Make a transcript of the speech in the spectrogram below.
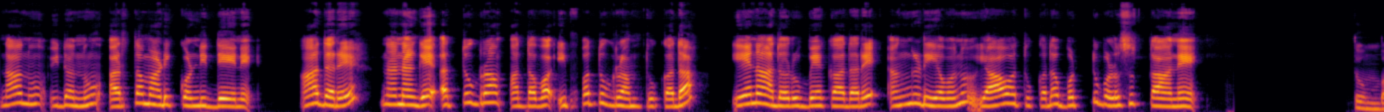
ನಾನು ಇದನ್ನು ಅರ್ಥ ಮಾಡಿಕೊಂಡಿದ್ದೇನೆ. ಆದರೆ ನನಗೆ ಹತ್ತು ಗ್ರಾಂ ಅಥವಾ ಇಪ್ಪತ್ತು ಗ್ರಾಂ ತೂಕದ ಏನಾದರೂ ಬೇಕಾದರೆ ಅಂಗಡಿಯವನು ಯಾವ ತೂಕದ ಬಟ್ಟು ಬಳಸುತ್ತಾನೆ? ತುಂಬ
